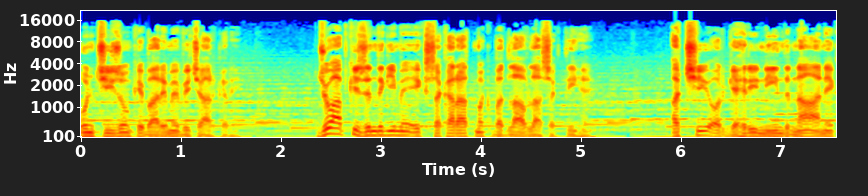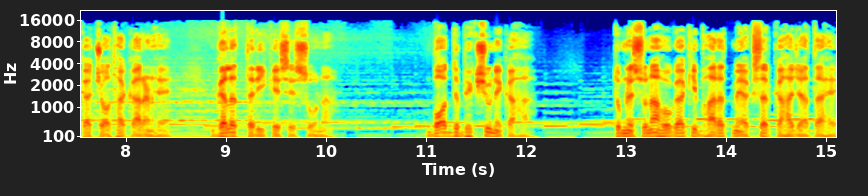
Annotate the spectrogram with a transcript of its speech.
उन चीज़ों के बारे में विचार करें, जो आपकी ज़िंदगी में एक सकारात्मक बदलाव ला सकती हैं। अच्छी और गहरी नींद ना आने का चौथा कारण है गलत तरीके से सोना। बौद्ध भिक्षु ने कहा, तुमने सुना होगा कि भारत में अक्सर कहा जाता है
